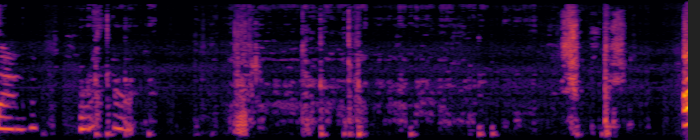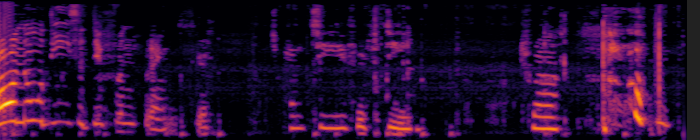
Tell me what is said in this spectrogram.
damage. Oh no, these are different things. 20, 15, 12.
